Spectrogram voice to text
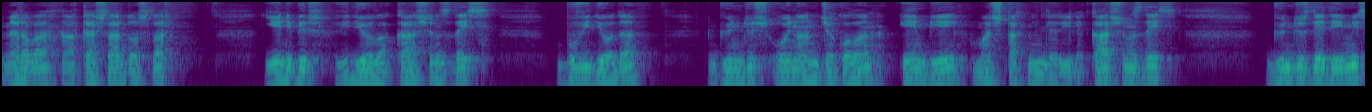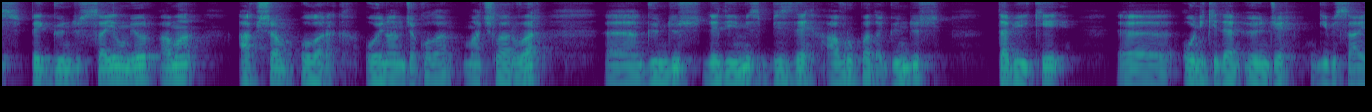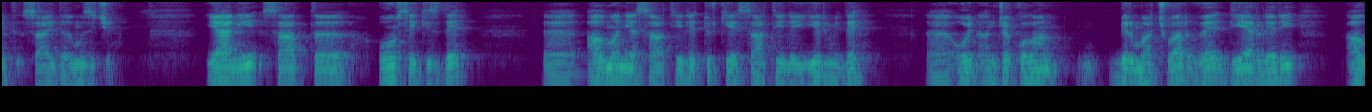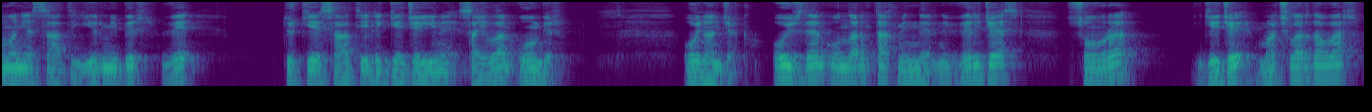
Merhaba arkadaşlar dostlar. Yeni bir videoyla karşınızdayız. Bu videoda gündüz oynanacak olan NBA maç tahminleriyle karşınızdayız. Gündüz dediğimiz pek gündüz sayılmıyor ama akşam olarak oynanacak olan maçlar var. Ee, gündüz dediğimiz bizde Avrupa'da gündüz tabii ki e, 12'den önce gibi saydı- saydığımız için. Yani saat e, 18'de e, Almanya saatiyle Türkiye saatiyle 20'de e, oynanacak olan bir maç var ve diğerleri Almanya saati 21 ve Türkiye saatiyle gece yine sayılan 11 oynanacak. O yüzden onların tahminlerini vereceğiz. Sonra gece maçları da var.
